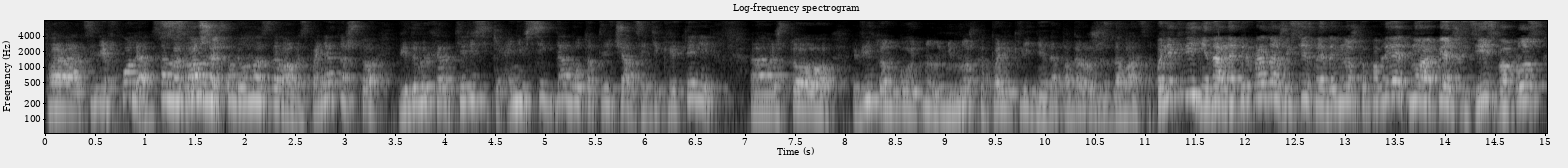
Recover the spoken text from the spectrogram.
по цене входа. Самое Слушай- главное, чтобы у нас сдавалось. Понятно, что видовые характеристики, они всегда будут отличаться. Эти критерии, э, что вид он будет ну, немножко поликвиднее, да, подороже сдаваться. Поликвиднее, да, на перепродажу, естественно, это немножко повлияет, но опять же здесь вопрос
